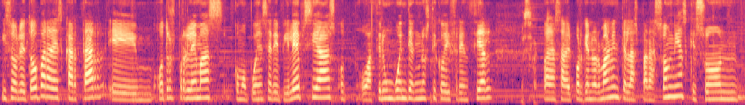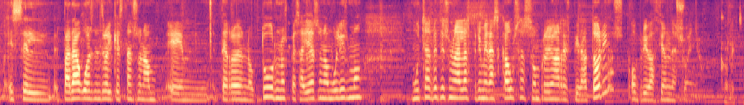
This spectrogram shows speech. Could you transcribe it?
y sobre todo para descartar eh, otros problemas como pueden ser epilepsias o, o hacer un buen diagnóstico diferencial para saber, porque normalmente las parasomnias, que son, es el paraguas dentro del que están son, em, terrores nocturnos, pesadillas, sonambulismo, muchas veces una de las primeras causas son problemas respiratorios o privación de sueño. Correcto.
